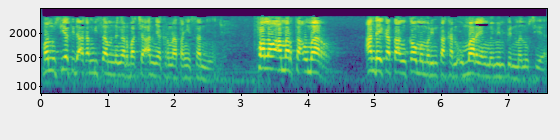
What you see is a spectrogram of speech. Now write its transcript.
manusia tidak akan bisa mendengar bacaannya karena tangisannya. Falau amarta Umar, andai kata engkau memerintahkan Umar yang memimpin manusia.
